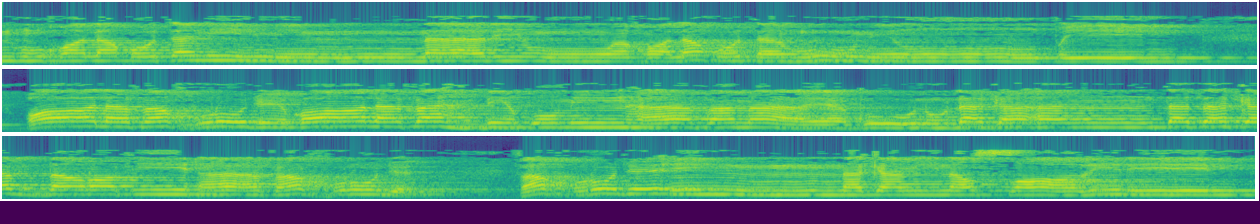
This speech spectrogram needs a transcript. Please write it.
منه خلقتني من نار وخلقته من طين. قال فاخرج قال فاهبط منها فما يكون لك أن تتكبر فيها. فاخرج فاخرج إنك من الصاغرين.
